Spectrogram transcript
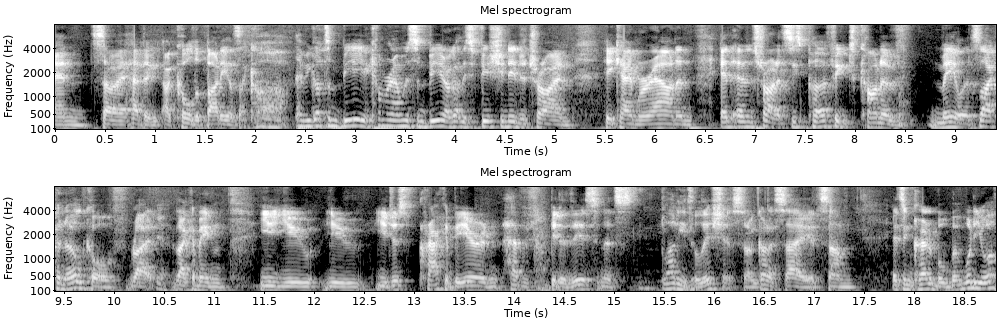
And so I had to. I called a buddy. I was like, "Oh, have you got some beer? Come around with some beer. I got this fish you need to try." And he came around, and and, and it's right. It's this perfect kind of meal. It's like an ölkorv, right? Like I mean, you you you you just crack a beer and have a bit of this, and it's bloody delicious. So I've got to say, it's um, it's incredible. But what are your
